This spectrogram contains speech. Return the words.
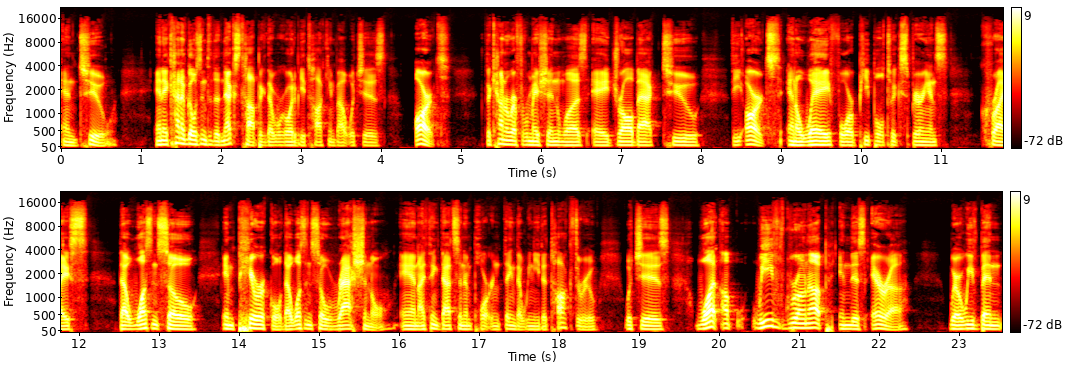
end too. And it kind of goes into the next topic that we're going to be talking about, which is art. The counter reformation was a drawback to the arts and a way for people to experience Christ that wasn't so empirical, that wasn't so rational. And I think that's an important thing that we need to talk through, which is what up, we've grown up in this era where we've been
